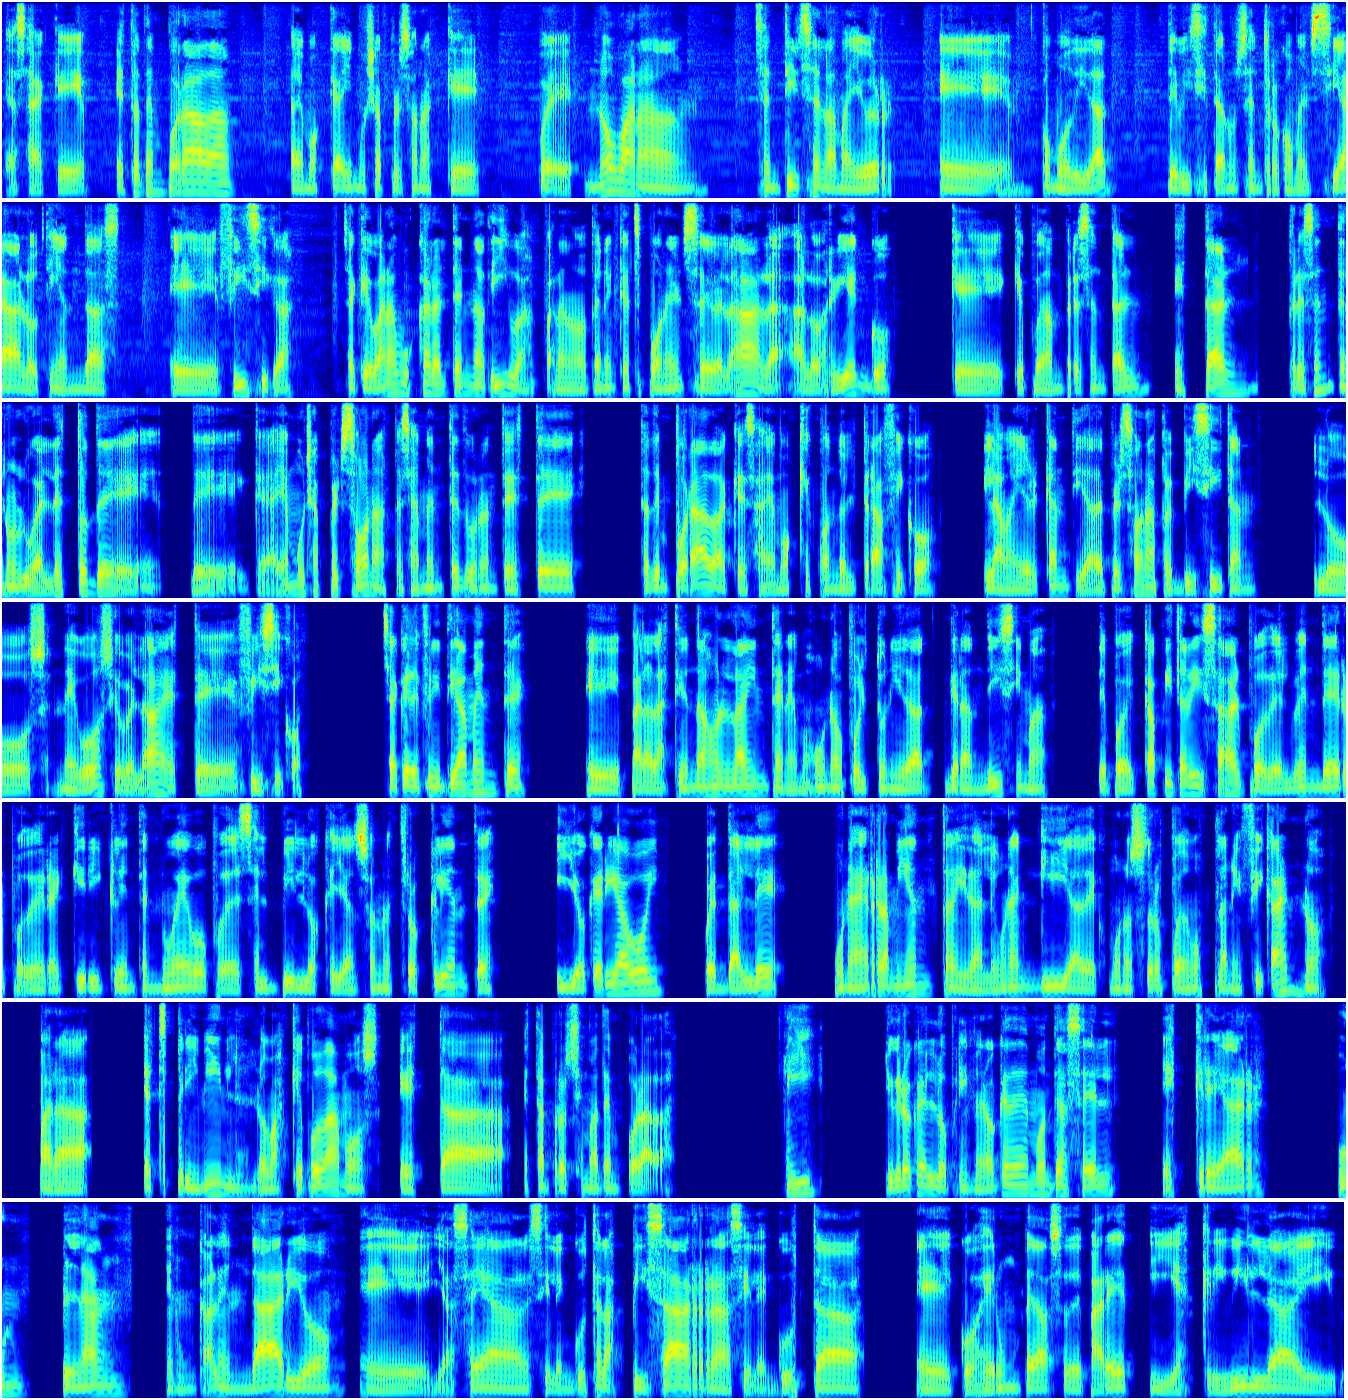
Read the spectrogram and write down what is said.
O sea que esta temporada sabemos que hay muchas personas que pues no van a sentirse en la mayor eh, comodidad de visitar un centro comercial o tiendas eh, físicas. O sea que van a buscar alternativas para no tener que exponerse A, los riesgos que, puedan presentar estar presente en un lugar de estos de, que haya muchas personas, especialmente durante este, esta temporada, que sabemos que es cuando el tráfico y la mayor cantidad de personas pues visitan los negocios, ¿verdad? Este, físicos. O sea que definitivamente eh, para las tiendas online tenemos una oportunidad grandísima de poder capitalizar, poder vender, poder adquirir clientes nuevos, poder servir los que ya son nuestros clientes. Y yo quería hoy pues darle una herramienta y darle una guía de cómo nosotros podemos planificarnos para exprimir lo más que podamos esta, esta próxima temporada. Y yo creo que lo primero que debemos de hacer es crear un plan en un calendario, eh, ya sea si les gusta las pizarras, si les gusta eh, coger un pedazo de pared y escribirla y,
